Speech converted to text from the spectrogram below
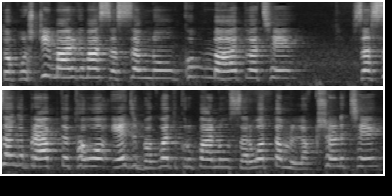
તો પુષ્ટિ માર્ગમાં સત્સંગનું ખૂબ મહત્વ છે. સત્સંગ પ્રાપ્ત થવો એ જ ભગવત કૃપાનું સર્વોત્તમ લક્ષણ છે.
